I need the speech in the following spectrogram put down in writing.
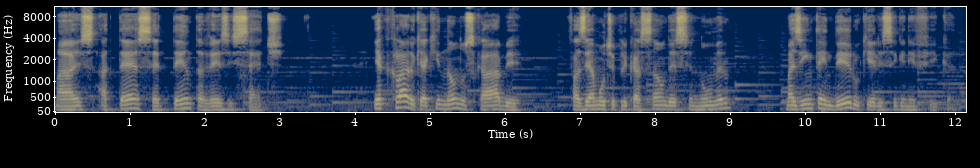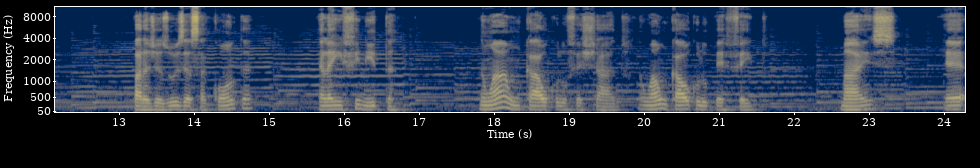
mas até setenta vezes sete. E é claro que aqui não nos cabe fazer a multiplicação desse número, mas entender o que ele significa. Para Jesus, essa conta ela é infinita. Não há um cálculo fechado, não há um cálculo perfeito, mas é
